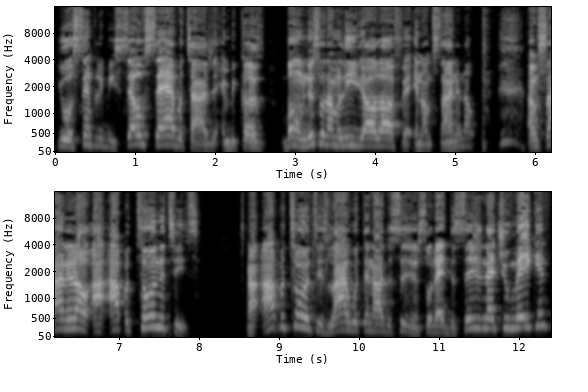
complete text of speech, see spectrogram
you will simply be self sabotaging. And because boom, this is what I'm gonna leave y'all off at. And I'm signing out. I'm signing out. Our opportunities our opportunities lie within our decisions. So that decision that you're making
